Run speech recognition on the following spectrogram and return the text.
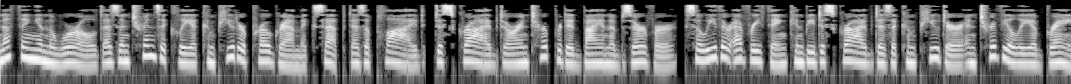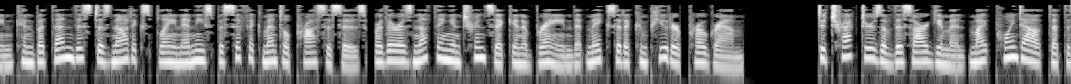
Nothing in the world is intrinsically a computer program except as applied, described or interpreted by an observer, so either everything can be described as a computer and trivially a brain can but then this does not explain any specific mental processes, or there is nothing intrinsic in a brain that makes it a computer program. Detractors of this argument might point out that the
